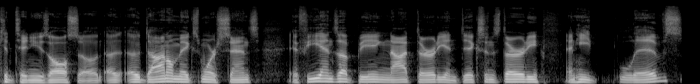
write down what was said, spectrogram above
continues also. O- O'Donnell makes more sense if he ends up being not dirty and Dixon's dirty, and he lives.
